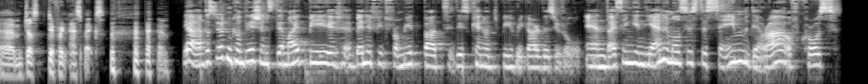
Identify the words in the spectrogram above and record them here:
um, just different aspects. yeah, under certain conditions, there might be a benefit from it, but this cannot be regarded as a rule. And I think in the animals is the same. There are, of course,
